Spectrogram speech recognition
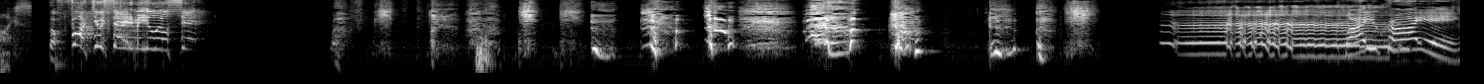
nice. The fuck you say to me, you little shit? Why are you crying?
